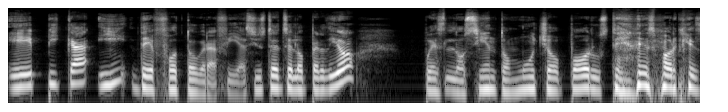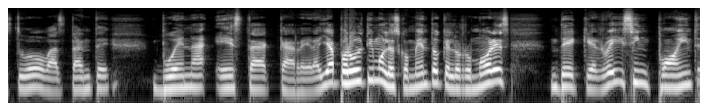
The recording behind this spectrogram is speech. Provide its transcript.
épica y de fotografía. Si usted se lo perdió, pues lo siento mucho por ustedes porque estuvo bastante buena esta carrera. Ya por último les comento que los rumores de que Racing Point,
